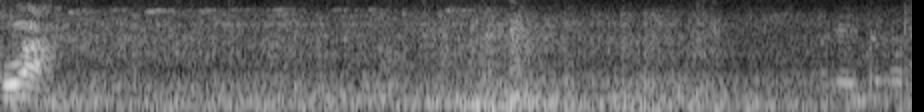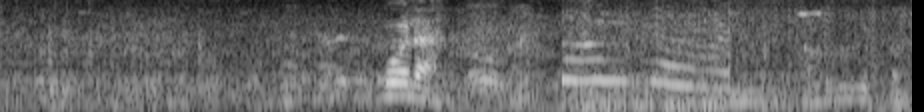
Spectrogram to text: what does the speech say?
പോവാ. പോലെ. അവിടുന്ന് കിട്ടാം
